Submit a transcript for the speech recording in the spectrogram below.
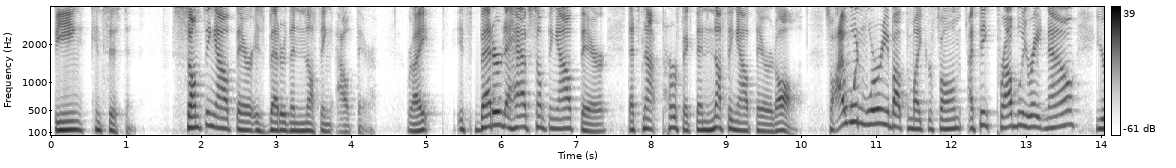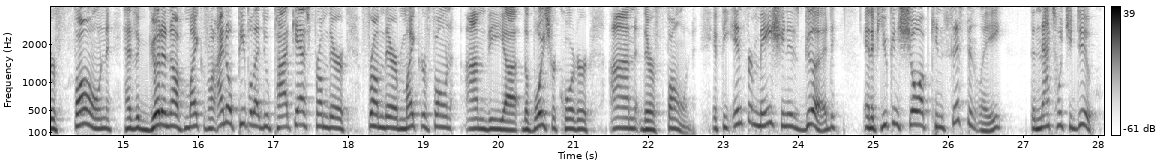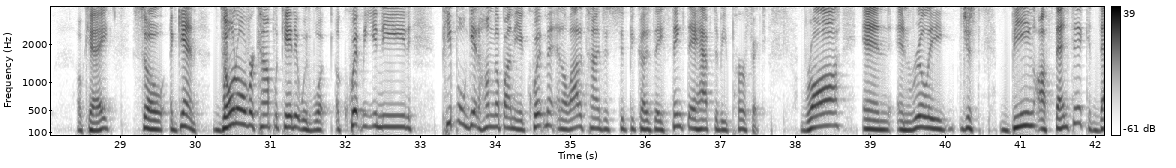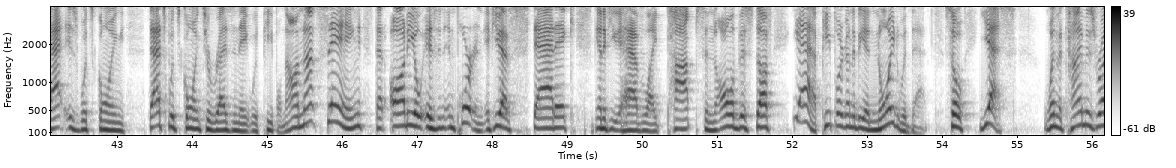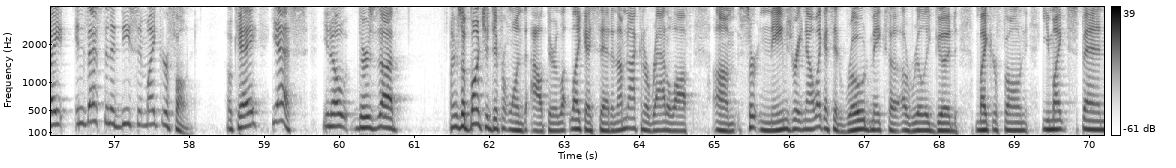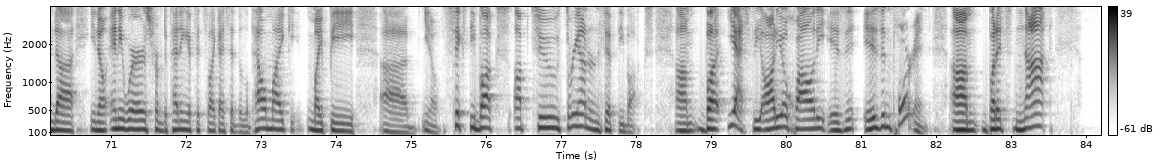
being consistent. Something out there is better than nothing out there, right? It's better to have something out there that's not perfect than nothing out there at all. So I wouldn't worry about the microphone. I think probably right now your phone has a good enough microphone. I know people that do podcasts from their from their microphone on the uh, the voice recorder on their phone. If the information is good and if you can show up consistently, then that's what you do. Okay? So again, don't overcomplicate it with what equipment you need people get hung up on the equipment and a lot of times it's because they think they have to be perfect raw and and really just being authentic that is what's going that's what's going to resonate with people. Now, I'm not saying that audio isn't important. If you have static and if you have like pops and all of this stuff, yeah, people are going to be annoyed with that. So, yes, when the time is right, invest in a decent microphone. Okay? Yes, you know, there's uh there's a bunch of different ones out there, like I said, and I'm not going to rattle off um, certain names right now. Like I said, Rode makes a, a really good microphone. You might spend, uh, you know, anywhere from depending if it's like I said, the lapel mic might be, uh, you know, 60 bucks up to 350 bucks. Um, but yes, the audio quality is is important, um, but it's not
